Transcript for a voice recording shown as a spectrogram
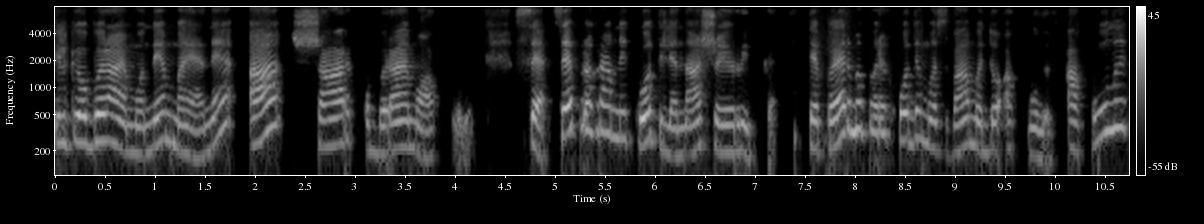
Тільки обираємо не мене, а шарк обираємо акулу. Все, це програмний код для нашої рибки. Тепер ми переходимо з вами до акули. В акули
